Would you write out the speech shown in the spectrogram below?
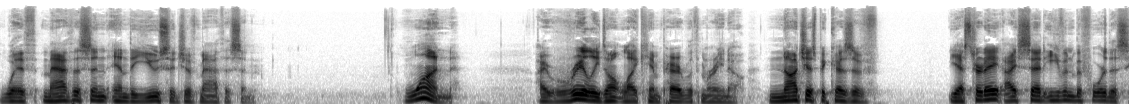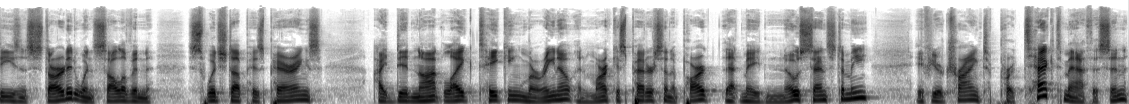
with Matheson and the usage of Matheson. One, I really don't like him paired with Marino. Not just because of yesterday. I said even before the season started, when Sullivan switched up his pairings, I did not like taking Marino and Marcus Pettersson apart. That made no sense to me. If you're trying to protect Matheson,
